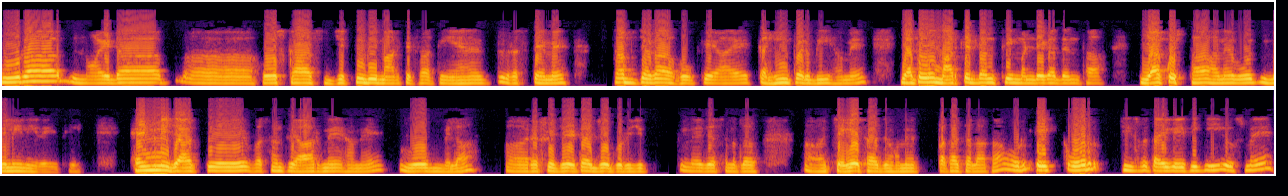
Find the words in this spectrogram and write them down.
पूरा नोएडा होस्कास जितनी भी मार्केट्स आती हैं रस्ते में, सब जगह होके आए, कहीं पर भी हमें, या तो वो मार्केट बंद थी, मंडे का दिन था, या कुछ था, हमें वो मिल ही नहीं रही थी। एंड में जाके वसंत विहार में हमें वो मिला रेफ्रिजरेटर जो गुरु जी ने जैसे मतलब चाहिए था, जो हमें पता चला था, और एक और चीज़ बताई गई थी कि उसमें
